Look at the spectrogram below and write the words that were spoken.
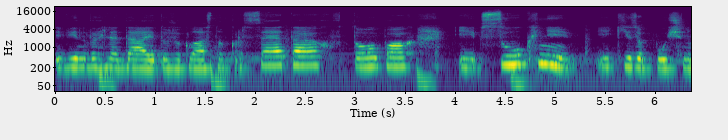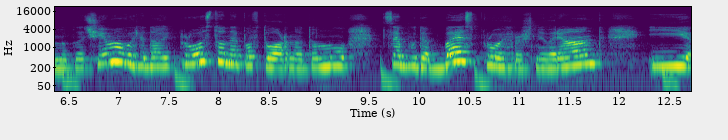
він виглядає дуже класно в корсетах, в топах. І сукні, які з опущеними плечима, виглядають просто неповторно. Тому це буде безпроіграшний варіант, і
